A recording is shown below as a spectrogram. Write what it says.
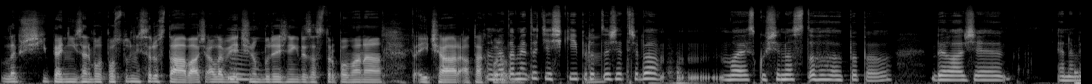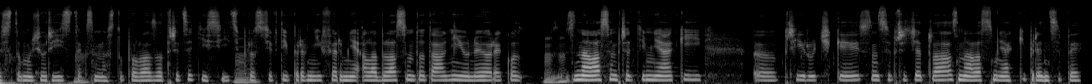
lepší peníze, nebo postupně se dostáváš, ale hmm. většinou budeš někde zastropovaná v HR a tak podobně. tam je to těžký, hmm. protože třeba moje zkušenost toho HPP byla, že já nevím, jestli to můžu říct, tak hmm. jsem nastupovala za 30 tisíc hmm. prostě v té první firmě, ale byla jsem totální junior, jako hmm. znala jsem předtím nějaký uh, příručky, jsem si přečetla, znala jsem nějaký principy.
